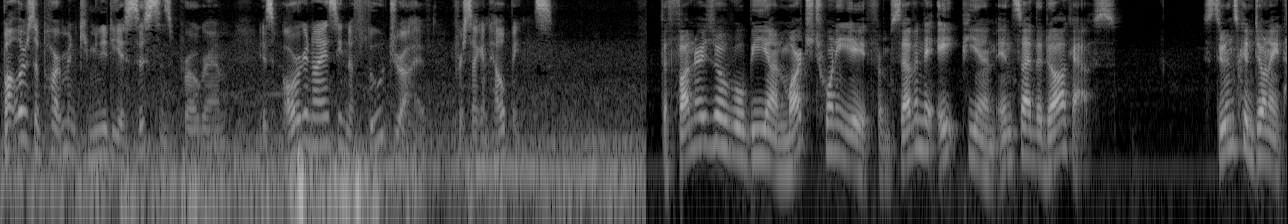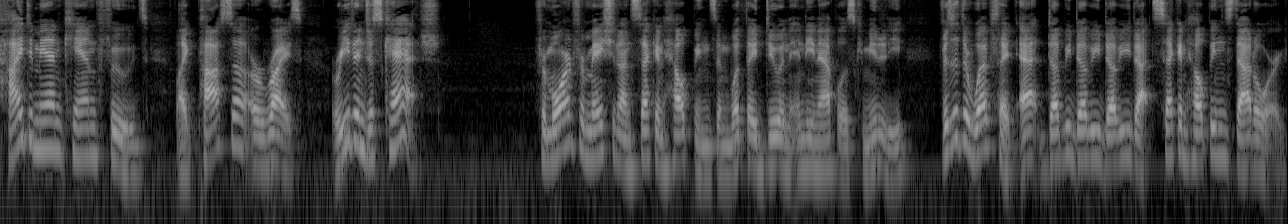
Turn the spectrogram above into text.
Butler's Apartment Community Assistance Program is organizing a food drive for Second Helpings. The fundraiser will be on March 28th from 7 to 8 p.m. inside the doghouse. Students can donate high demand canned foods like pasta or rice, or even just cash. For more information on Second Helpings and what they do in the Indianapolis community, visit their website at www.secondhelpings.org.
